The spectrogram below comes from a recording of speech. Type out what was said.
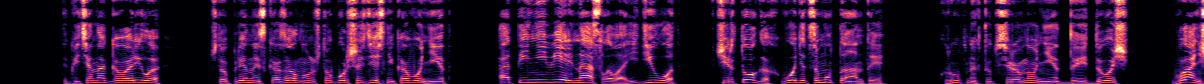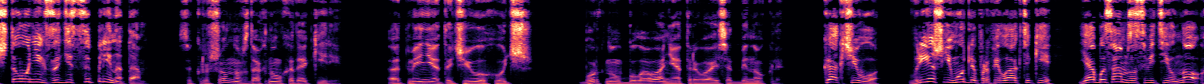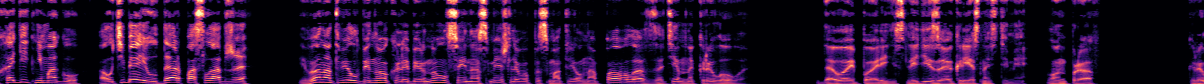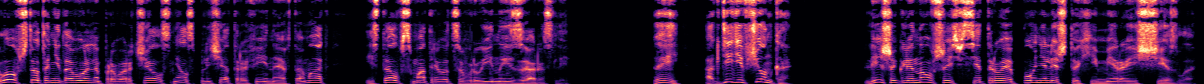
«Так ведь она говорила, что пленный сказал, ну, что больше здесь никого нет. А ты не верь на слово, идиот. В чертогах водятся мутанты. Крупных тут все равно нет, да и дождь. Вань, что у них за дисциплина там? Сокрушенно вздохнул Ходокири. От меня ты чего хочешь? Буркнул булава, не отрываясь от бинокля. Как чего? Врежь ему для профилактики. Я бы сам засветил, но ходить не могу. А у тебя и удар послабже. Иван отвел бинокль, обернулся и насмешливо посмотрел на Павла, затем на Крылова. «Давай, парень, следи за окрестностями. Он прав». Крылов что-то недовольно проворчал, снял с плеча трофейный автомат и стал всматриваться в руины и заросли. «Эй, а где девчонка?» Лишь оглянувшись, все трое поняли, что химера исчезла.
